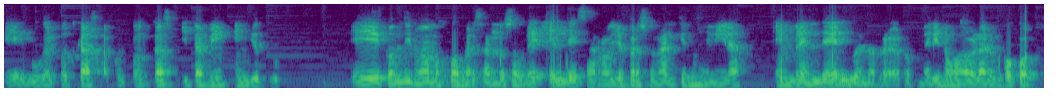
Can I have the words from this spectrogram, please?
eh, Google Podcast, Apple Podcast y también en YouTube. Eh, continuamos conversando sobre el desarrollo personal que nos genera emprender y bueno, Rosemary nos va a hablar un poco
